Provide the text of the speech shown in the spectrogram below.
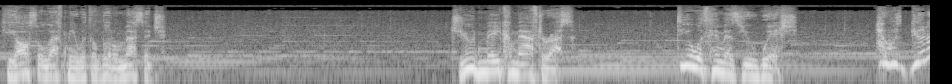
He also left me with a little message. Jude may come after us. Deal with him as you wish. I was gonna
